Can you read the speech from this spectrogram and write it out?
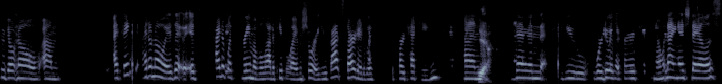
who don't know um i think i don't know is it it's kind of like the dream of a lot of people i'm sure. You got started with guitar teching and yeah. then you were doing it for you know nine inch nails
